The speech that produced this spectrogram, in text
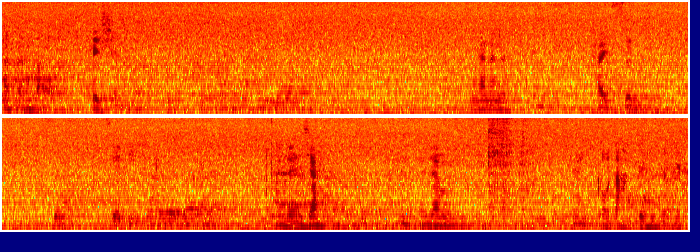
它很老了，可以选。你看那个海参，是吗？最底下，看起来很像，很像狗大便的那个。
